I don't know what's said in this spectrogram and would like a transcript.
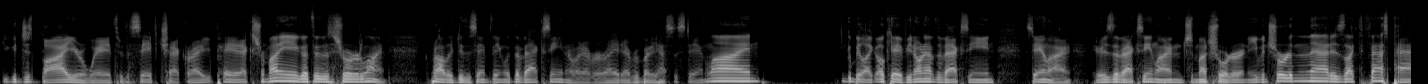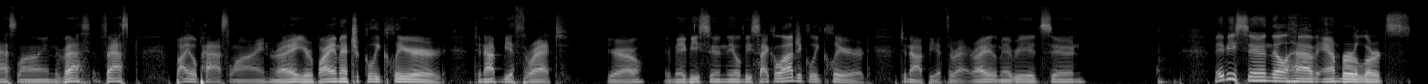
you could just buy your way through the safe check, right? You pay extra money, you go through the shorter line. You could probably do the same thing with the vaccine or whatever, right? Everybody has to stay in line. You could be like, okay, if you don't have the vaccine, stay in line. Here's the vaccine line, which is much shorter, and even shorter than that is like the fast pass line, the fast fast biopass line, right? You're biometrically cleared to not be a threat. You know, it maybe soon you'll be psychologically cleared to not be a threat, right? Maybe it's soon. Maybe soon they'll have Amber Alerts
